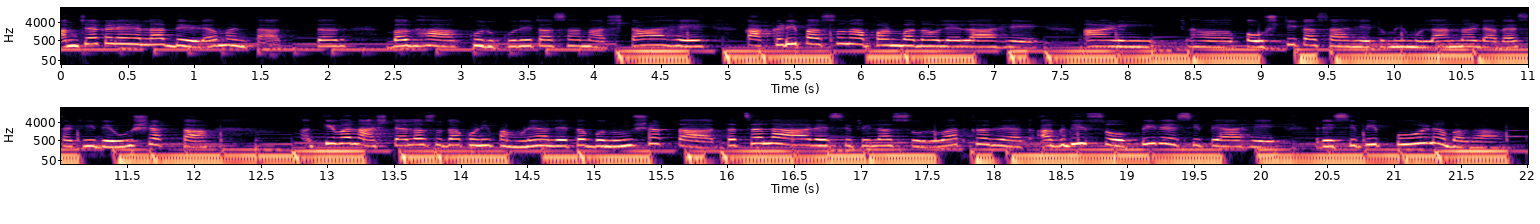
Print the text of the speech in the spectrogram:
आमच्याकडे ह्याला देडं म्हणतात. तर बघा कुरकुरीत असा नाश्ता आहे. काकडीपासून आपण बनवलेला आहे. आणि पौष्टिक असा आहे. तुम्ही मुलांना डब्यासाठी देऊ शकता. किंवा नाश्त्याला सुद्धा कोणी पाहुणे आले तर बनवू शकता तर चला रेसिपीला सुरुवात करूयात. अगदी सोपी रेसिपी आहे. रेसिपी पूर्ण बघा.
